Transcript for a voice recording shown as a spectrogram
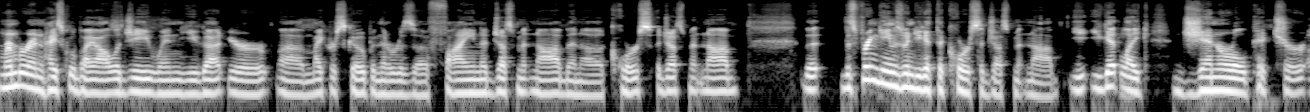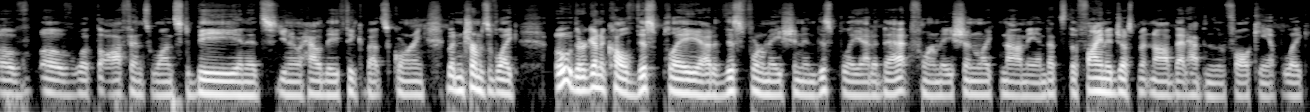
remember in high school biology when you got your uh, microscope and there was a fine adjustment knob and a coarse adjustment knob the the spring games when you get the coarse adjustment knob you, you get like general picture of of what the offense wants to be and it's you know how they think about scoring. But in terms of like oh they're going to call this play out of this formation and this play out of that formation like nah man that's the fine adjustment knob that happens in fall camp. Like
